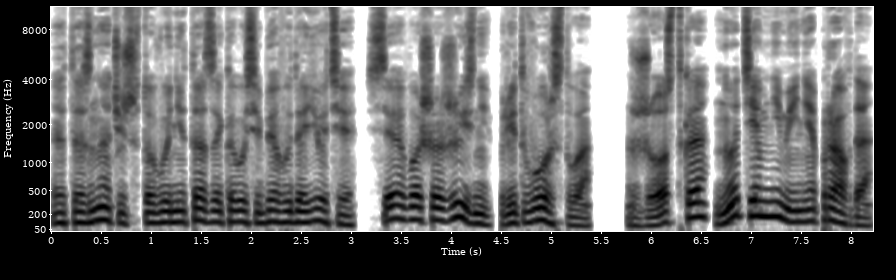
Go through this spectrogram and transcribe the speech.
«Это значит, что вы не та, за кого себя выдаете. Вся ваша жизнь – притворство». Жестко, но тем не менее правда.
